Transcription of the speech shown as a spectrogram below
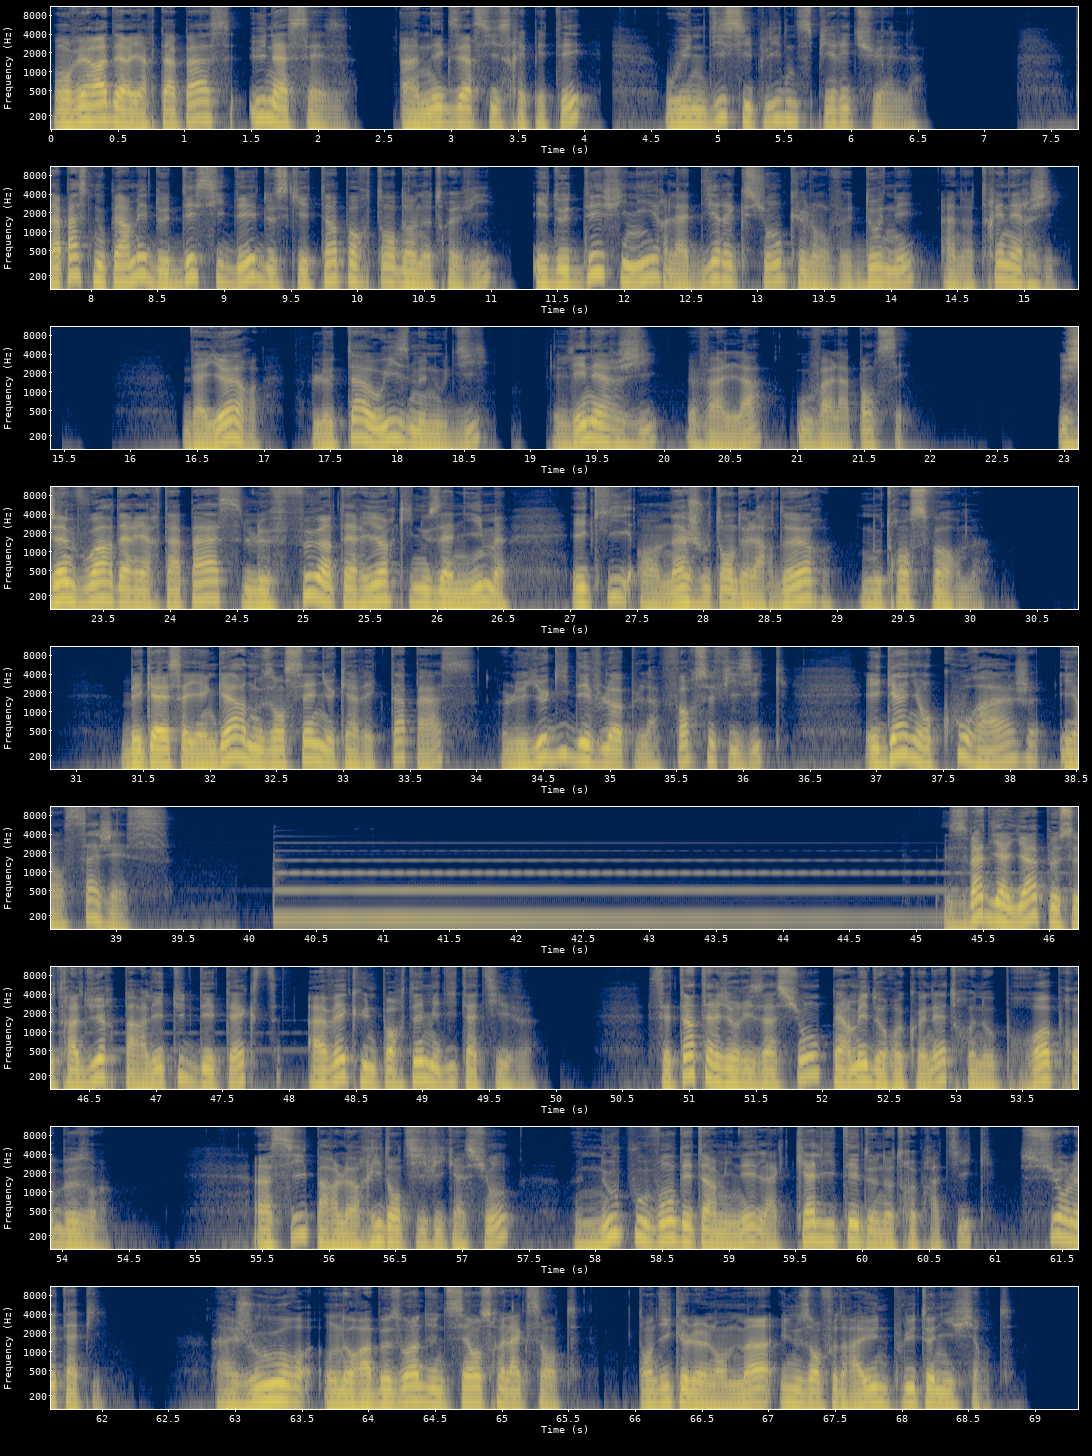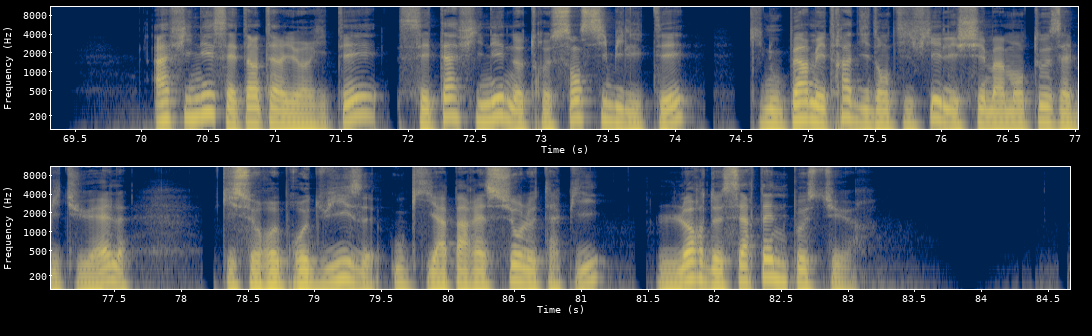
on verra derrière tapas une ascèse, un exercice répété ou une discipline spirituelle. Tapas nous permet de décider de ce qui est important dans notre vie et de définir la direction que l'on veut donner à notre énergie. D'ailleurs, le taoïsme nous dit l'énergie va là où va la pensée. J'aime voir derrière tapas le feu intérieur qui nous anime et qui, en ajoutant de l'ardeur, nous transforme. BKS Iyengar nous enseigne qu'avec tapas, le yogi développe la force physique et gagne en courage et en sagesse. Svadhyaya peut se traduire par l'étude des textes avec une portée méditative. Cette intériorisation permet de reconnaître nos propres besoins. Ainsi, par leur identification, nous pouvons déterminer la qualité de notre pratique sur le tapis. Un jour, on aura besoin d'une séance relaxante, tandis que le lendemain, il nous en faudra une plus tonifiante. Affiner cette intériorité, c'est affiner notre sensibilité qui nous permettra d'identifier les schémas mentaux habituels qui se reproduisent ou qui apparaissent sur le tapis lors de certaines postures.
